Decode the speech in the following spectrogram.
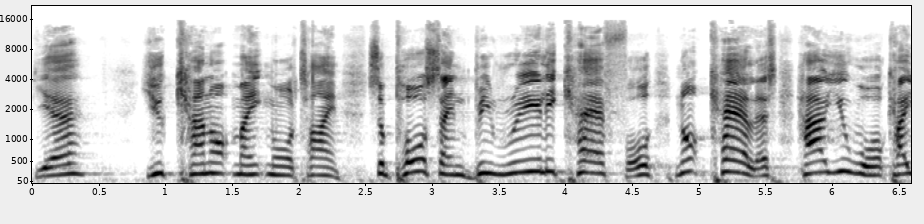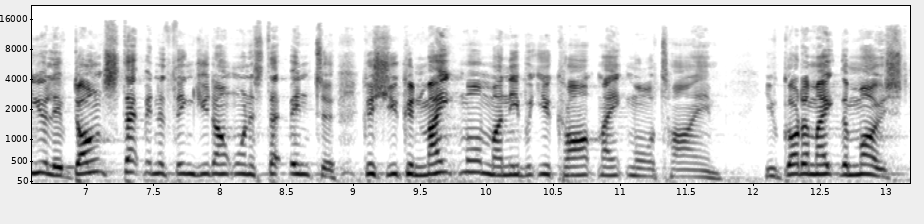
Yeah? You cannot make more time. So Paul's saying, be really careful, not careless, how you walk, how you live. Don't step into things you don't want to step into because you can make more money, but you can't make more time. You've got to make the most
